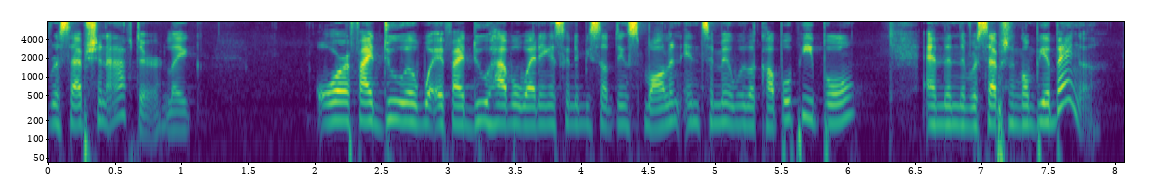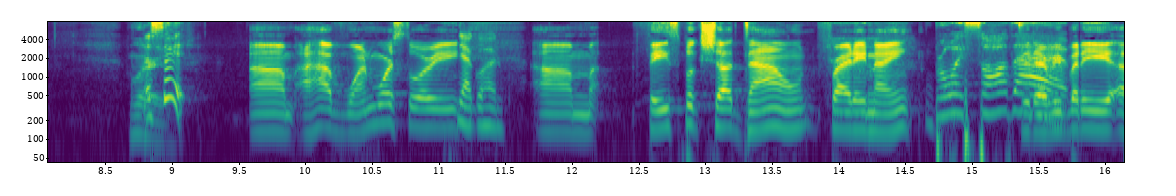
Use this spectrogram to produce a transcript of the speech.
reception after. Like, or if I do a, if I do have a wedding, it's gonna be something small and intimate with a couple people, and then the reception gonna be a banger. That's it. Um, I have one more story. Yeah, go ahead, Um, Facebook shut down Friday night. bro. I saw that. Did everybody? Uh,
